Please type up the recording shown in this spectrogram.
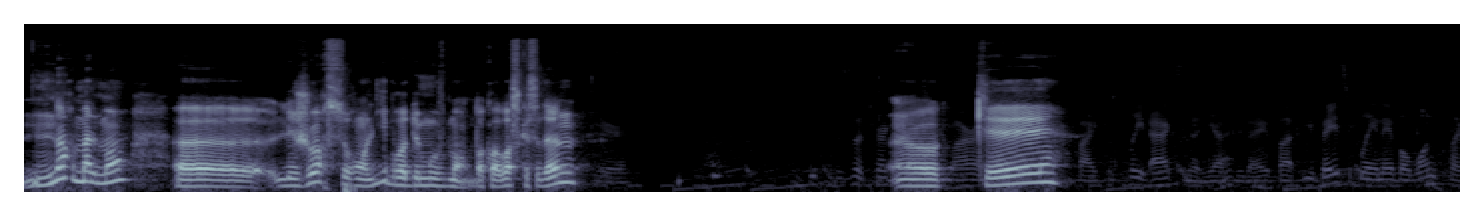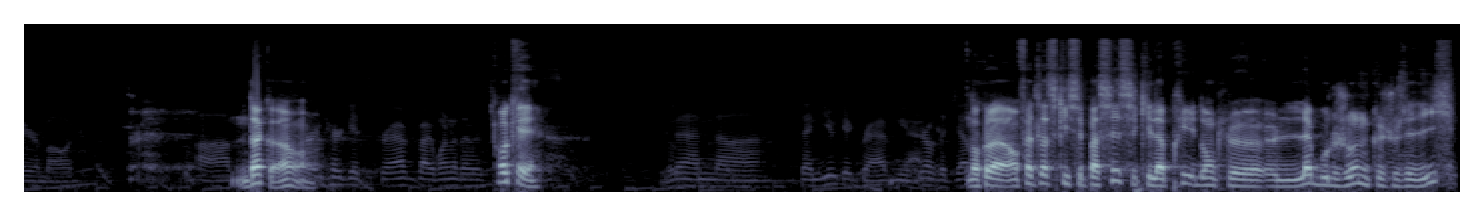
normalement, euh, les joueurs seront libres de mouvement. Donc on va voir ce que ça donne. Ok. D'accord. Ok. Donc là, en fait, là, ce qui s'est passé, c'est qu'il a pris donc la boule jaune que je vous ai dit.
